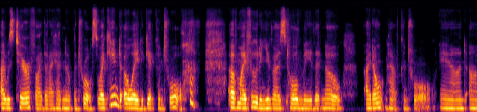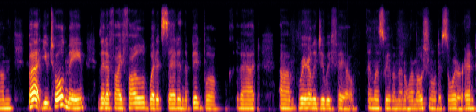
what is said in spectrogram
I was terrified that I had no control. So I came to OA to get control of my food. And you guys told me that no, I don't have control. And, um, but you told me that if I followed what it said in the big book, that um, rarely do we fail unless we have a mental or emotional disorder. And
